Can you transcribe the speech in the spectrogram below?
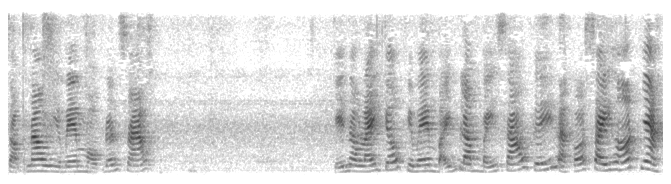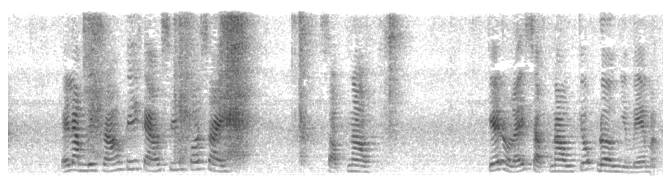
sọc nâu dùm em 1 đến 6 chị nào lấy chốt dùm em 75 76 kg là có xây hết nha. 75 76 kg cao xíu có xây sọc nâu. Chế nào lấy sọc nâu chốt đơn dùm em ạ. À.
